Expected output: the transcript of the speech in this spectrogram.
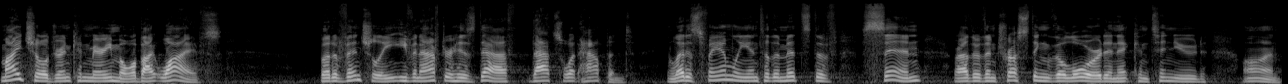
my children can marry Moabite wives. But eventually, even after his death, that's what happened. He led his family into the midst of sin rather than trusting the Lord, and it continued on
